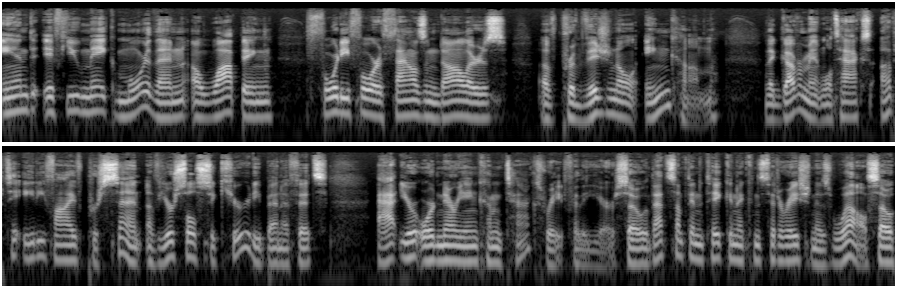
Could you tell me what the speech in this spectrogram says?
And if you make more than a whopping $44,000 of provisional income, the government will tax up to 85% of your Social Security benefits at your ordinary income tax rate for the year. So that's something to take into consideration as well. So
